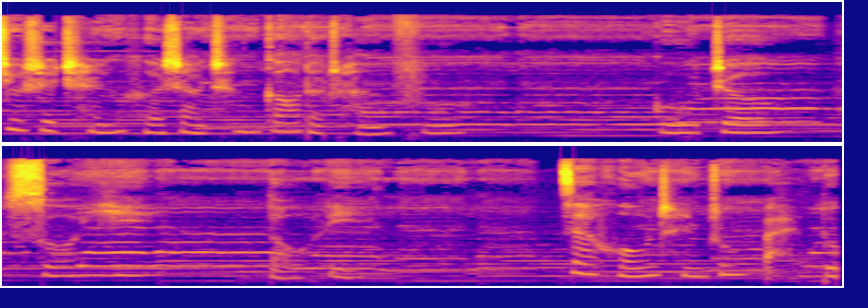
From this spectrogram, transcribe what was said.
就是陈河上撑篙的船夫，孤舟蓑衣斗笠，在红尘中摆渡，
